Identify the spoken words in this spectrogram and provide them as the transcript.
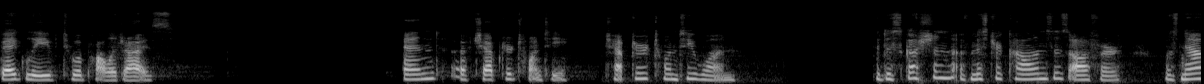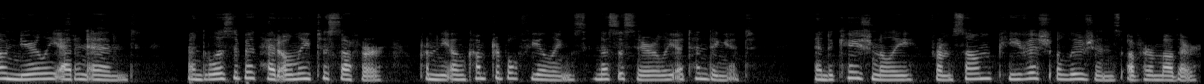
beg leave to apologize. End of chapter 20. Chapter 21 The discussion of Mr. Collins's offer was now nearly at an end, and Elizabeth had only to suffer from the uncomfortable feelings necessarily attending it, and occasionally from some peevish allusions of her mother.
